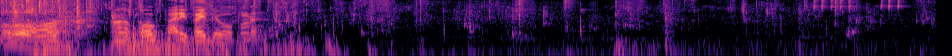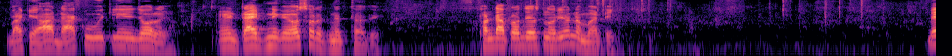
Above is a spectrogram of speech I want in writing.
ઓહ આનો ભોગ ભારી ભાઈ દેવો પડે. બાકી આ ડાકુ એટલી જોર એની ટાઈટની કંઈ અસર જ નથી થતી. ઠંડા પ્રદેશનો રહ્યો ને માટી. બે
